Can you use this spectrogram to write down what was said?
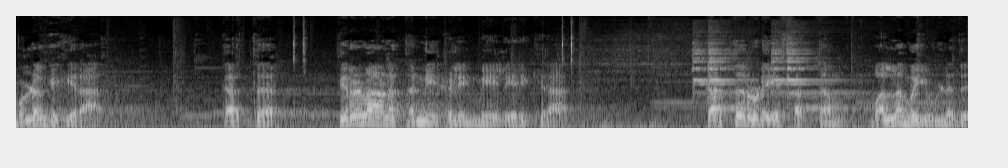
முழங்குகிறார். கர்த்தர் திரளான தண்ணீர்களின் மேல் இருக்கிறார். கர்த்தருடைய சத்தம் வல்லமை உள்ளது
